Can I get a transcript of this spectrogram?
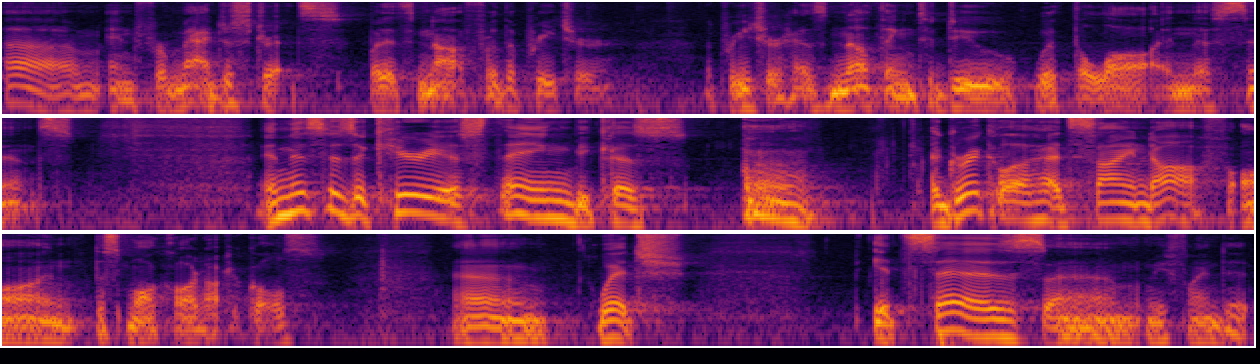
um, and for magistrates, but it's not for the preacher. The preacher has nothing to do with the law in this sense. And this is a curious thing because Agricola had signed off on the Smalcald articles, um, which it says, um, let me find it.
